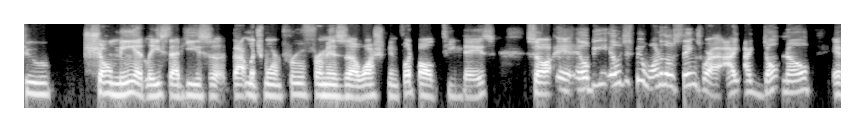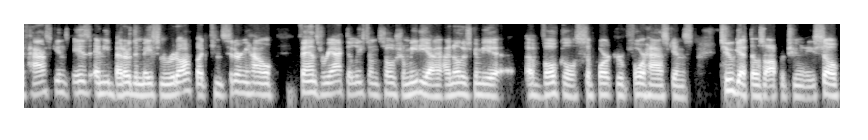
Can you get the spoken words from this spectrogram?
to show me, at least, that he's uh, that much more improved from his uh, Washington football team days. So it, will be it'll just be one of those things where I I don't know if Haskins is any better than Mason Rudolph, but considering how fans react, at least on social media, I know there's going to be a, a vocal support group for Haskins to get those opportunities. So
